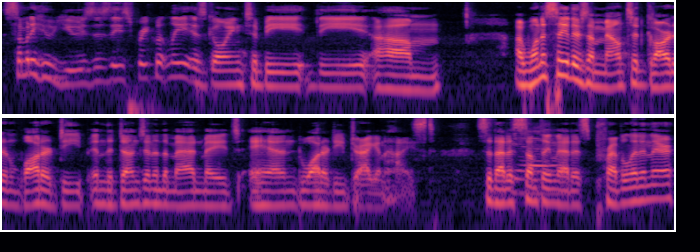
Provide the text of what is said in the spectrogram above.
somebody who uses these frequently is going to be the um I want to say there's a mounted guard in Waterdeep in the Dungeon of the Mad Mage and Waterdeep Dragon Heist. So that is something that is prevalent in there.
